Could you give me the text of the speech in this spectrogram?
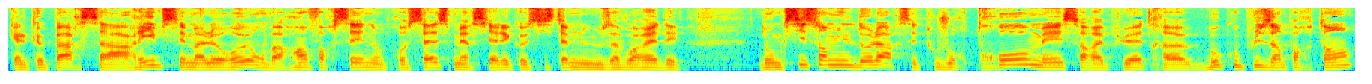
quelque part ça arrive, c'est malheureux, on va renforcer nos process. Merci à l'écosystème de nous avoir aidés. Donc 600 000 dollars, c'est toujours trop, mais ça aurait pu être euh, beaucoup plus important.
